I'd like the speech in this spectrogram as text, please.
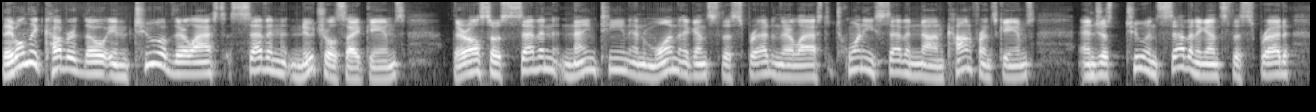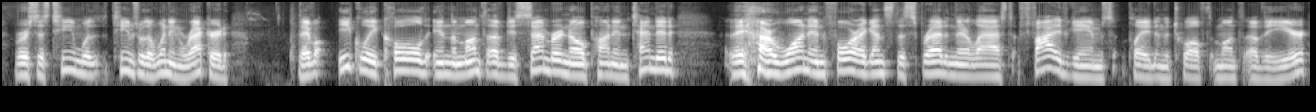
They've only covered, though, in two of their last seven neutral site games. They're also 7 19 and 1 against the spread in their last 27 non conference games, and just 2 and 7 against the spread versus team with, teams with a winning record. They've equally cold in the month of December, no pun intended. They are 1 and 4 against the spread in their last five games played in the 12th month of the year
